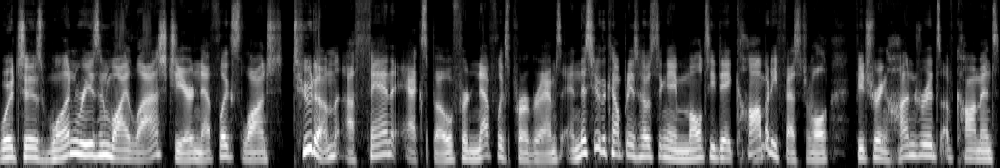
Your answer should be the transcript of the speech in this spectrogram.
which is one reason why last year Netflix launched Tudum, a fan expo for Netflix programs. And this year, the company is hosting a multi day comedy festival featuring hundreds of comments,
